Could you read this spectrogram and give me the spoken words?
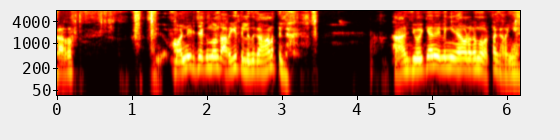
കാരണം മണ്ണിടിച്ചേക്കുന്നതുകൊണ്ട് അറിയത്തില്ല ഇത് കാണത്തില്ല. ആരും ചോദിക്കാനും ഇല്ലെങ്കിൽ ഞാൻ അവിടെ കിടന്ന് വട്ടം കറങ്ങിയ.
